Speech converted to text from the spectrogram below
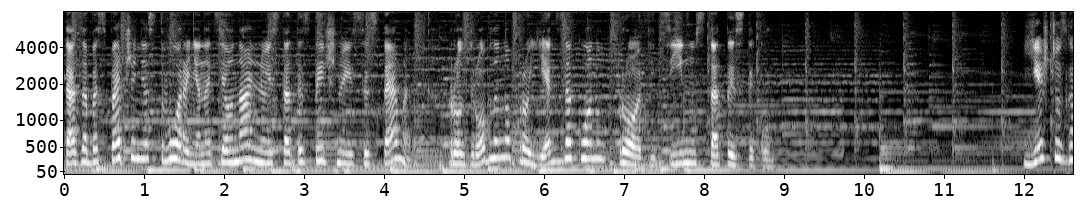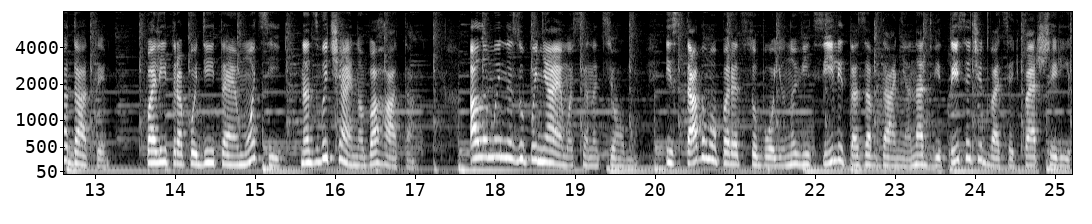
та забезпечення створення національної статистичної системи розроблено проєкт закону про офіційну статистику. Є що згадати. Палітра подій та емоцій надзвичайно багата. Але ми не зупиняємося на цьому і ставимо перед собою нові цілі та завдання на 2021 рік.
